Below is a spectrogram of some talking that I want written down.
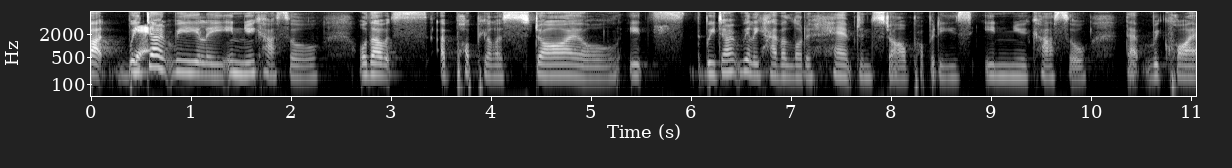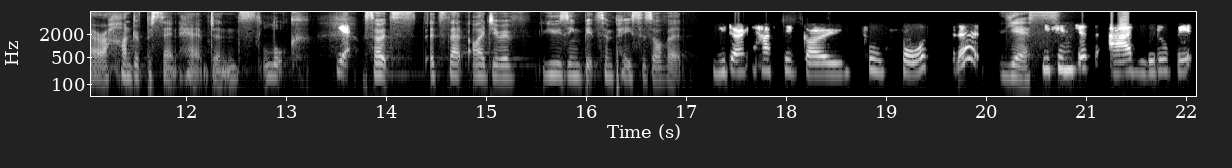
But we Yeah. don't really in Newcastle, although it's a popular style. It's we don't really have a lot of Hampton style properties in Newcastle that require a hundred percent Hamptons look. Yeah. So it's it's that idea of using bits and pieces of it. You don't have to go full force with it. Yes. You can just add little bits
